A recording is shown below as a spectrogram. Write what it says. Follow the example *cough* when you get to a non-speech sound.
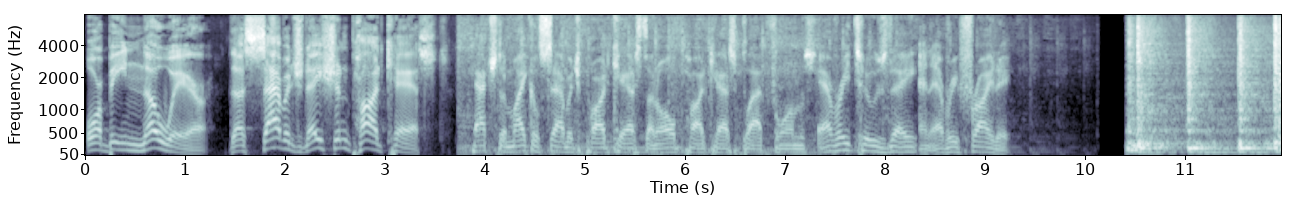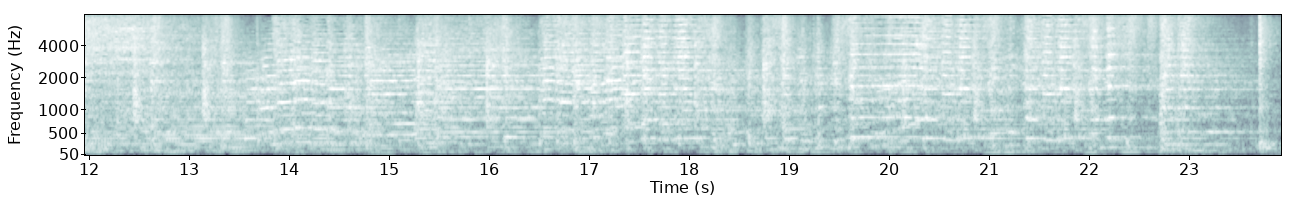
or be nowhere. The Savage Nation Podcast. Catch the Michael Savage Podcast on all podcast platforms every Tuesday and every Friday.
